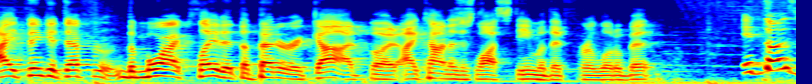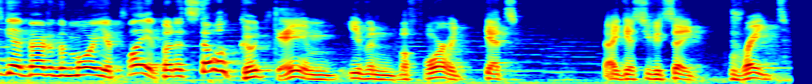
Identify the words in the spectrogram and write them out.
I think it definitely, the more I played it, the better it got, but I kind of just lost steam with it for a little bit. It does get better the more you play it, but it's still a good game even before it gets, I guess you could say, great.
